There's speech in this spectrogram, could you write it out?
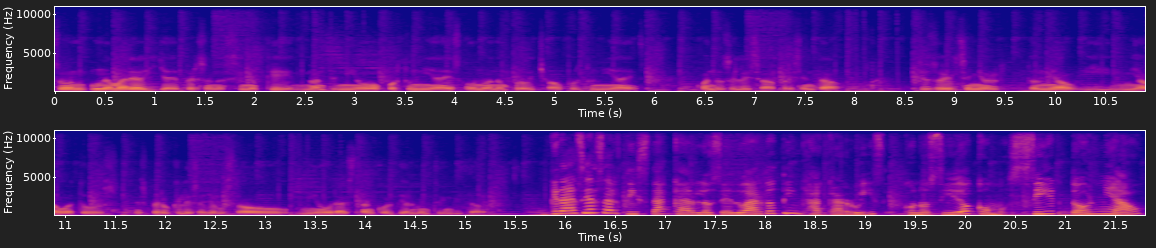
son una maravilla de personas, sino que no han tenido oportunidades o no han aprovechado oportunidades cuando se les ha presentado. Yo soy el señor Don Miau y miau a todos. Espero que les haya gustado mi obra, están cordialmente invitados. Gracias artista Carlos Eduardo Tinjaca Ruiz, conocido como Sir Don Miau,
